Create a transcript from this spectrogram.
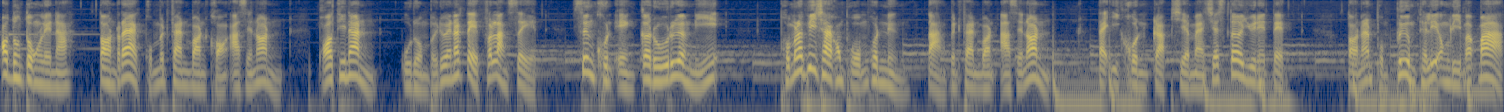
เอาตรงๆเลยนะ ตอนแรกผมเป็นแฟนบอลของอาร์เซนอลเพราะที่นั่นอุดมไปด้วยนักเตะฝรั่งเศส ซึ่งคุณเองก็รู้เรื่องนี้ ผมและพี่ชายของผมคนหนึ่งต่างเป็นแฟนบอลอาร์เซนอลแต่อีกคนกลับเชียร์แมนเชสเตอร์ยูไนเต็ด ตอนนั้นผมปลื้มเทลลี่องลีมาก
